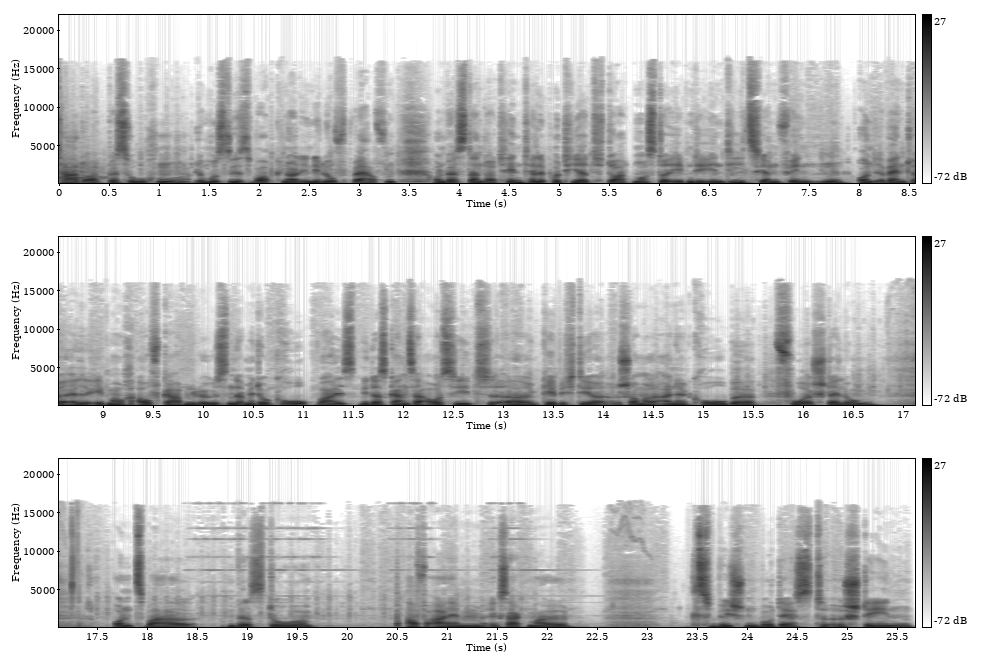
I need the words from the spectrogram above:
Tatort besuchen. Du musst dieses Warpknall in die Luft werfen und wirst dann dorthin teleportiert. Dort musst du eben die Indizien finden und eventuell eben auch Aufgaben lösen. Damit du grob weißt, wie das Ganze aussieht, äh, gebe ich dir schon mal eine grobe Vorstellung. Und zwar wirst du auf einem, ich sag mal, Zwischenpodest stehen,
